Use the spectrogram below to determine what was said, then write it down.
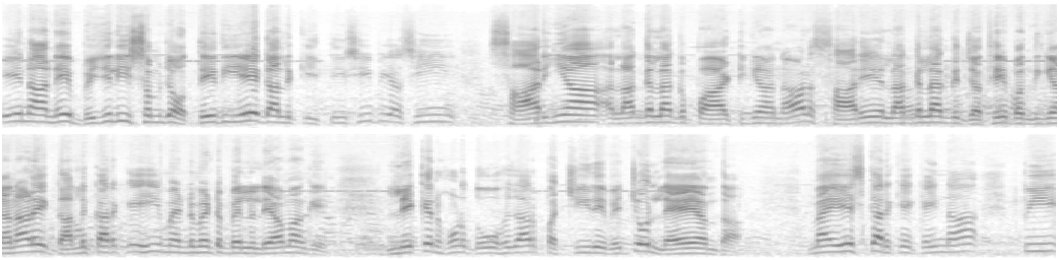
ਇਹਨਾਂ ਨੇ ਬਿਜਲੀ ਸਮਝੌਤੇ ਦੀ ਇਹ ਗੱਲ ਕੀਤੀ ਸੀ ਵੀ ਅਸੀਂ ਸਾਰੀਆਂ ਅਲੱਗ-ਅਲੱਗ ਪਾਰਟੀਆਂ ਨਾਲ, ਸਾਰੇ ਅਲੱਗ-ਅਲੱਗ ਜਥੇਬੰਦੀਆਂ ਨਾਲ ਇਹ ਗੱਲ ਕਰਕੇ ਹੀ ਅਮੈਂਡਮੈਂਟ ਬਿੱਲ ਲਿਆਵਾਂਗੇ। ਲੇਕਿਨ ਹੁਣ 2025 ਦੇ ਵਿੱਚ ਉਹ ਲੈ ਆਂਦਾ। ਮੈਂ ਇਸ ਕਰਕੇ ਕਹਿਣਾ ਵੀ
